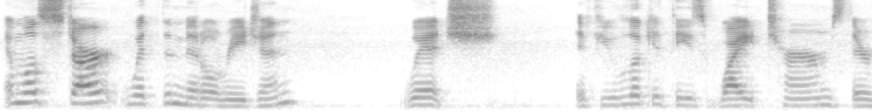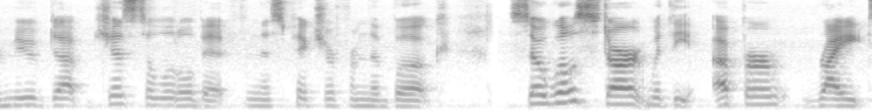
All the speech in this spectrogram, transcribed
And we'll start with the middle region, which if you look at these white terms, they're moved up just a little bit from this picture from the book. So we'll start with the upper right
